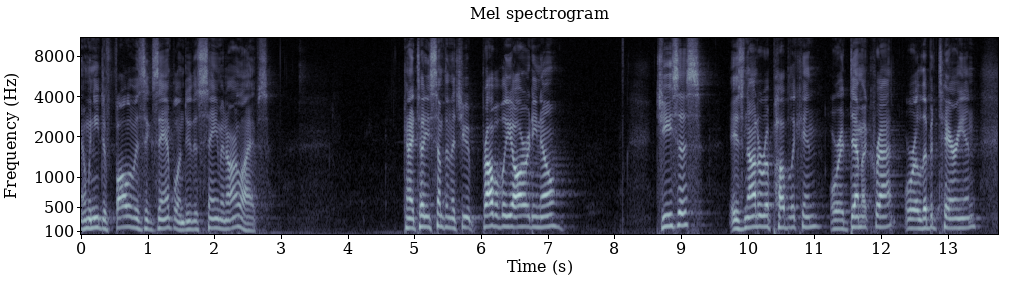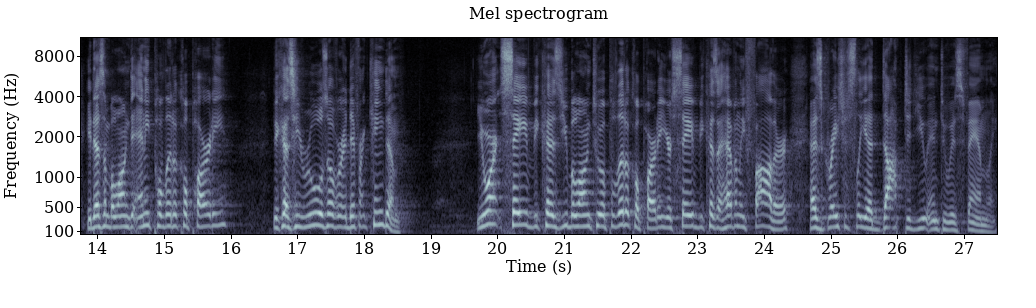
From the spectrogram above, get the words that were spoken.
And we need to follow his example and do the same in our lives. Can I tell you something that you probably already know? Jesus is not a Republican or a Democrat or a Libertarian. He doesn't belong to any political party because he rules over a different kingdom. You aren't saved because you belong to a political party. You're saved because a heavenly Father has graciously adopted you into his family.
